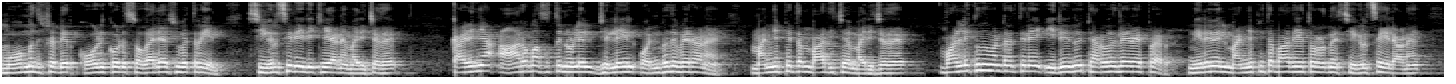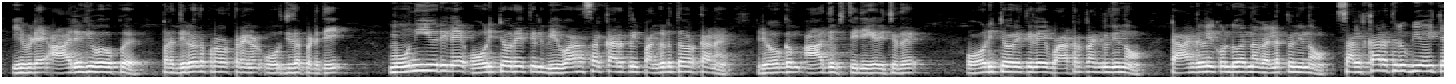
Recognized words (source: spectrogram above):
മുഹമ്മദ് ഷബീർ കോഴിക്കോട് സ്വകാര്യ ആശുപത്രിയിൽ ചികിത്സയിലിരിക്കെയാണ് മരിച്ചത്. കഴിഞ്ഞ ആറു മാസത്തിനുള്ളിൽ ജില്ലയിൽ ഒൻപത് പേരാണ് മഞ്ഞപ്പിത്തം ബാധിച്ച് മരിച്ചത്. വള്ളിക്കുന്ന് മണ്ഡലത്തിലെ ഇരുന്നൂറ്റി അറുപതിലേറെ പേർ നിലവിൽ മഞ്ഞപ്പിത്ത ബാധയെ തുടർന്ന് ചികിത്സയിലാണ്. ഇവിടെ ആരോഗ്യവകുപ്പ് പ്രതിരോധ പ്രവർത്തനങ്ങൾ ഊർജിതപ്പെടുത്തി. മൂന്നിയൂരിലെ ഓഡിറ്റോറിയത്തിൽ വിവാഹ സൽക്കാരത്തിൽ പങ്കെടുത്തവർക്കാണ് രോഗം ആദ്യം സ്ഥിരീകരിച്ചത്. ഓഡിറ്റോറിയത്തിലെ വാട്ടർ ടാങ്കിൽ നിന്നോ ടാങ്കറിൽ കൊണ്ടുവന്ന വെള്ളത്തിൽ നിന്നോ സൽക്കാരത്തിൽ ഉപയോഗിച്ച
